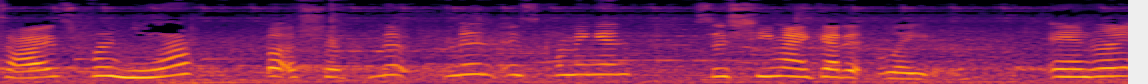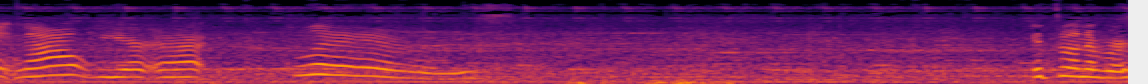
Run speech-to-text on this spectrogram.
size for Mia, but shipment is coming in, so she might get it later. And right now, we are at It's one of our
